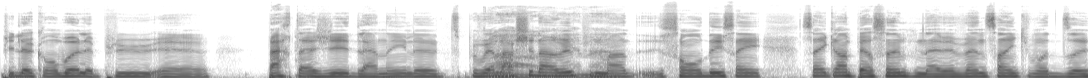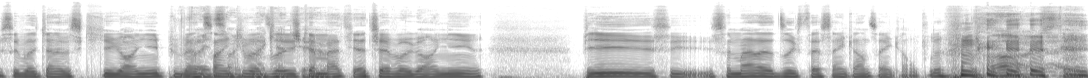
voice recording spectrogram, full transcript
Puis le combat le plus euh, partagé de l'année. là. Tu pouvais Ah, marcher dans la rue puis demander- sonder cin- 50 personnes, puis il y en avait 25 qui vont te dire c'est Volkanovski qui a gagné, puis 25, qui vont te dire que. Makachev a gagné. Puis c'est mal à dire que c'était 50-50. là. Ah, c'était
